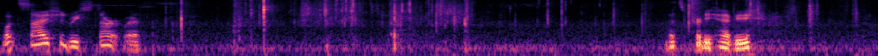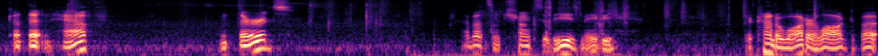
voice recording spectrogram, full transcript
What size should we start with That's pretty heavy. Cut that in half, in thirds. How about some chunks of these maybe? They're kind of waterlogged, but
